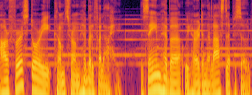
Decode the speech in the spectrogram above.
Our first story comes from Hiba Al Falahi, the same Hiba we heard in the last episode,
